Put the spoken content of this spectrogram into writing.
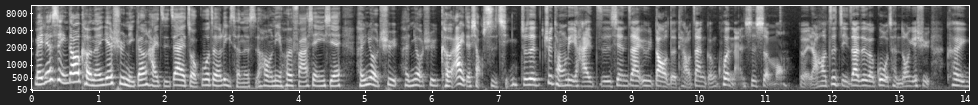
每件事情都有可能，也许你跟孩子在走过这个历程的时候，你也会发现一些很有趣、很有趣、可爱的小事情，就是去同理孩子现在遇到的挑战跟困难是什么。对，然后自己在这个过程中，也许可以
